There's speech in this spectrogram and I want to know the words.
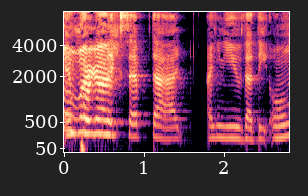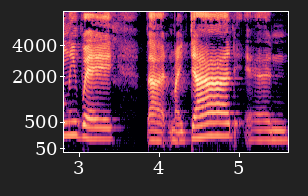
my important gosh. except that I knew that the only way that my dad and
